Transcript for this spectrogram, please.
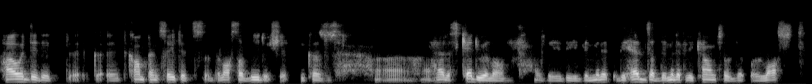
how did it, it compensate its, the loss of leadership? Because uh, I had a schedule of, the, the, the, the, heads of the military council that were lost.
